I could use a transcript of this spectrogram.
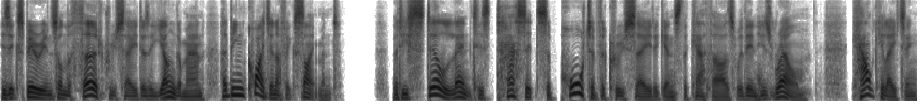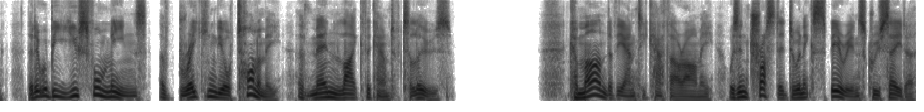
His experience on the Third Crusade as a younger man had been quite enough excitement. But he still lent his tacit support of the crusade against the Cathars within his realm, calculating that it would be useful means of breaking the autonomy of men like the Count of Toulouse. Command of the anti Cathar army was entrusted to an experienced crusader,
